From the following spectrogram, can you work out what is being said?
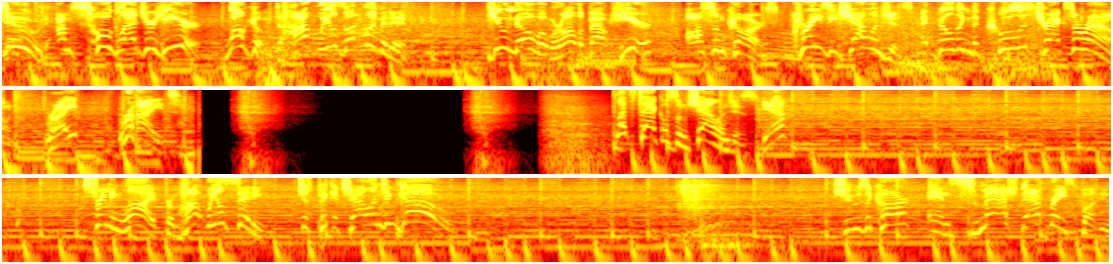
Dude, I'm so glad you're here! Welcome to Hot Wheels Unlimited! You know what we're all about here awesome cars, crazy challenges, and building the coolest tracks around, right? Right! Let's tackle some challenges, yeah? Streaming live from Hot Wheels City. Just pick a challenge and go! Choose a car and smash that race button.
